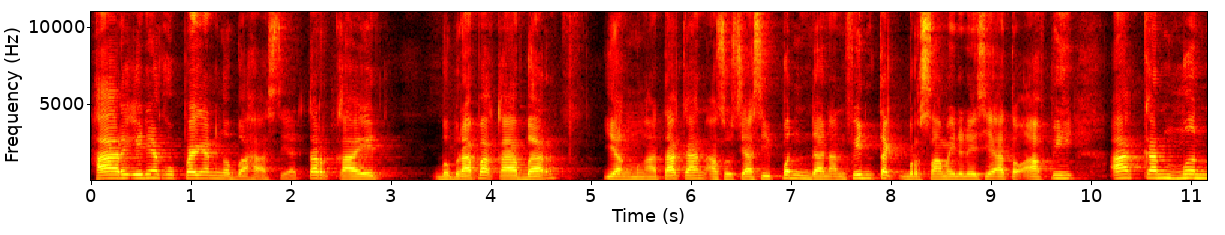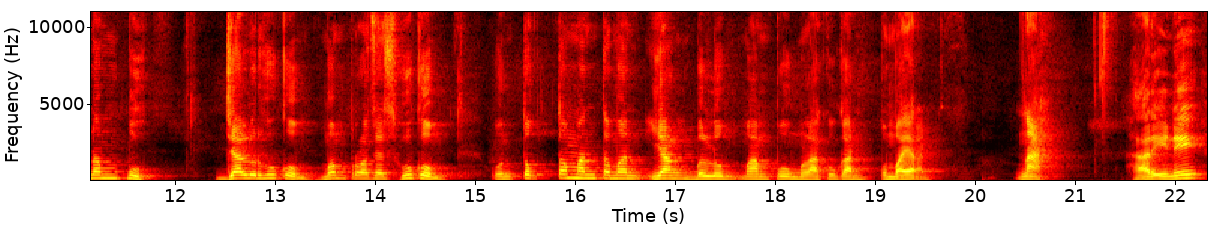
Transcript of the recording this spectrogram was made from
Hari ini aku pengen ngebahas ya terkait beberapa kabar yang mengatakan Asosiasi Pendanaan Fintech Bersama Indonesia atau AFI akan menempuh jalur hukum, memproses hukum untuk teman-teman yang belum mampu melakukan pembayaran. Nah, hari ini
